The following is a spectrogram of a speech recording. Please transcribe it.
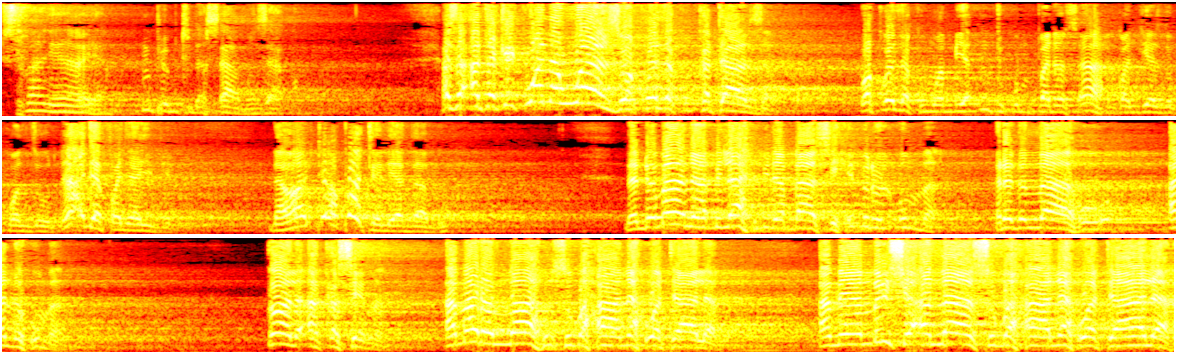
tusifanye haya mpe mtu nasaha mwenzako. Sasa atakayekuwa na uwezo wa kuweza kukataza wa kuweza kumwambia mtu kumpa nasaha kwa njia zilizokuwa nzuri na hajafanya hivyo na watapata ile adhabu. Na ndio maana Abdullah bin Abbas hibru al-umma radallahu anhuma qala akasema amara Allah subhanahu wa ta'ala. Ameamrisha Allah subhanahu wa ta'ala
